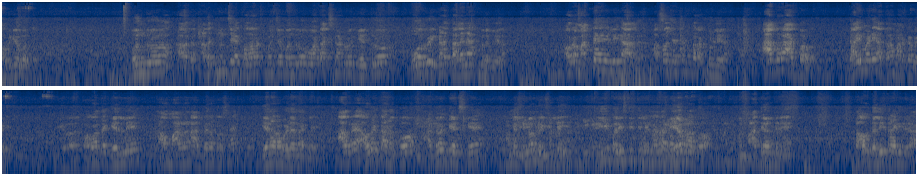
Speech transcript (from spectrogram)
ಅವ್ರಿಗೆ ಗೊತ್ತು. ಬಂದರು, ಅದು ಅದಕ್ಕೆ ಮುಂಚೆ ಕೊರೋನಾಕ್ಕೆ ಮುಂಚೆ ಬಂದರು ಓಟ್ ಹಾಕ್ಸ್ಕೊಂಡ್ರು ಗೆದ್ದರು ಹೋದ್ರು, ಈ ಕಡೆ ತಲೆನೇ ಹಾಕಿ ಮಲಗಲಿಲ್ಲ. ಅವ್ರ ಮತ್ತೆ ಇಲ್ಲಿಗ ಅಸೋಸಿಯೇಷನ್ ಬರೋಕ್ಕೆ ಬಿಡಲಿಲ್ಲ. ಆ ಥರ ಆಗಬಾರ್ದು. ದಯಮಾಡಿ ಆ ಥರ ಮಾಡ್ಕೋಬೇಡಿ. ಭಗವಂತ ಗೆಲ್ಲಿ, ನಾವು ಮಾಡೋಣ ಅದು ಬೇರೆ ಪ್ರಶ್ನೆ ಏನಾರ ಒಳ್ಳೇದಾಗಲಿ. ಆದರೆ ಅವರೇ ಕಾರಣಕ್ಕೂ ಅಡ್ವೊಕೇಟ್ಸ್ಗೆ ಆಮೇಲೆ ಇನ್ನೊಂದು ಇಲ್ಲಿ ಈ ಪರಿಸ್ಥಿತಿಯಲ್ಲಿ ನಾನು ಹೇಳ್ಬಾರ್ದು, ಒಂದು ಮಾತು ಹೇಳ್ತೀನಿ. ತಾವು ದಲಿತರಾಗಿದ್ದೀರಾ?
